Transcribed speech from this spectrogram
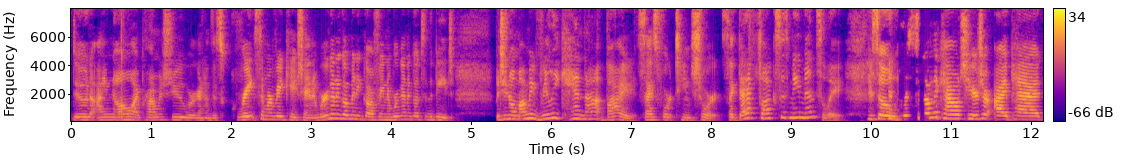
dude, I know, I promise you, we're going to have this great summer vacation and we're going to go mini golfing and we're going to go to the beach. But you know, mommy really cannot buy size 14 shorts. Like that fucks with me mentally. So just sit on the couch. Here's your iPad.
